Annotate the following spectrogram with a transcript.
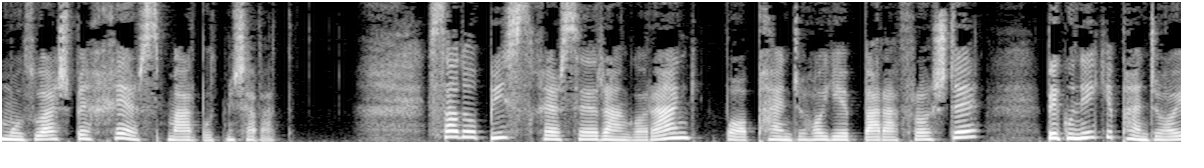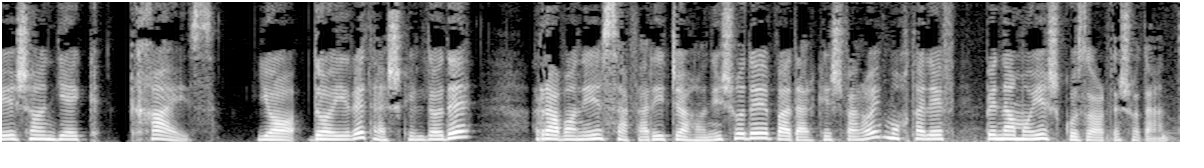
موضوعش به خرس مربوط می شود. 120 خرس رنگارنگ با پنجه های برافراشته به گونه که پنجه هایشان یک کایز یا دایره تشکیل داده روانه سفری جهانی شده و در کشورهای مختلف به نمایش گذارده شدند.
